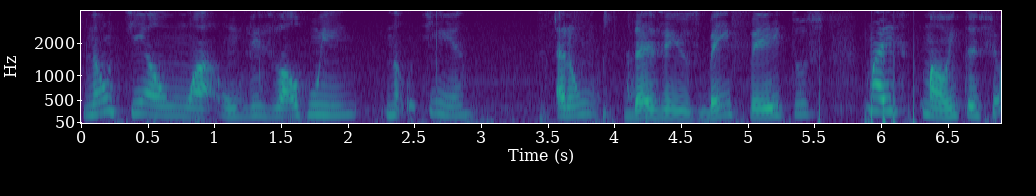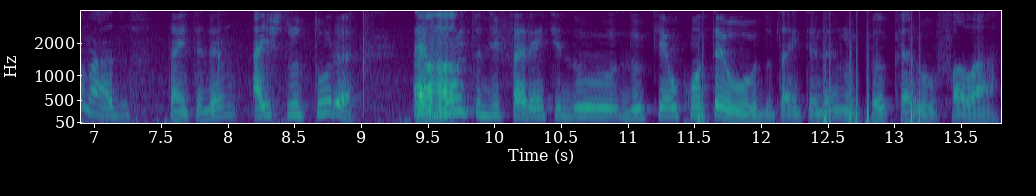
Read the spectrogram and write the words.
não tinha uma- um visual ruim. Não tinha. Eram desenhos bem feitos, mas mal intencionados, tá entendendo? A estrutura é Aham. muito diferente do, do que o conteúdo, tá entendendo? O que eu quero falar.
